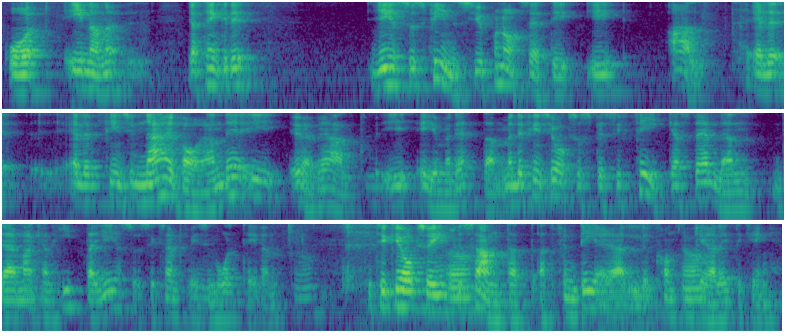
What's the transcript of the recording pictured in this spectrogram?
Och innan, jag tänker det, Jesus finns ju på något sätt i, i allt. Eller, eller finns ju närvarande i, överallt i, i och med detta. Men det finns ju också specifika ställen där man kan hitta Jesus, exempelvis i måltiden. Ja. Det tycker jag också är intressant att, att fundera eller kontemplera lite kring.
